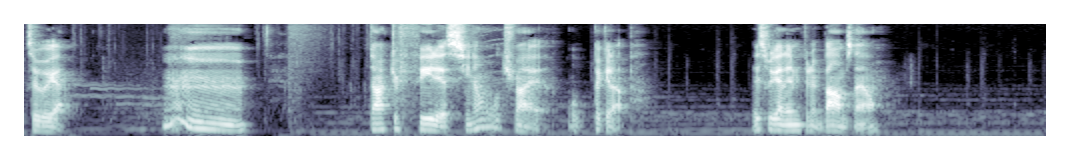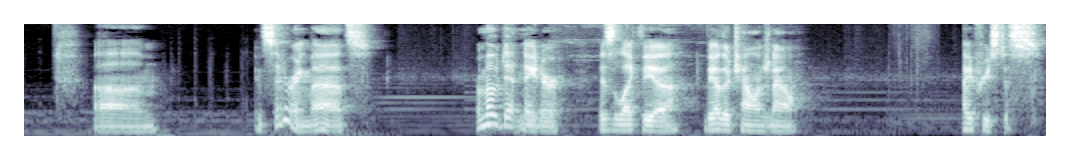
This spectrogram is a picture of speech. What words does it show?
So we got. Hmm. Dr. Fetus. You know? We'll try it. We'll pick it up. At least we got infinite bombs now. Um, considering that, remote detonator is like the uh, the other challenge now. High Priestess.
